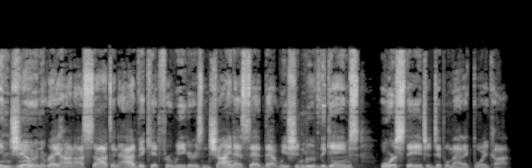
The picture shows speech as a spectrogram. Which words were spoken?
In June, Rayhan Asat, an advocate for Uyghurs in China, said that we should move the Games or stage a diplomatic boycott.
